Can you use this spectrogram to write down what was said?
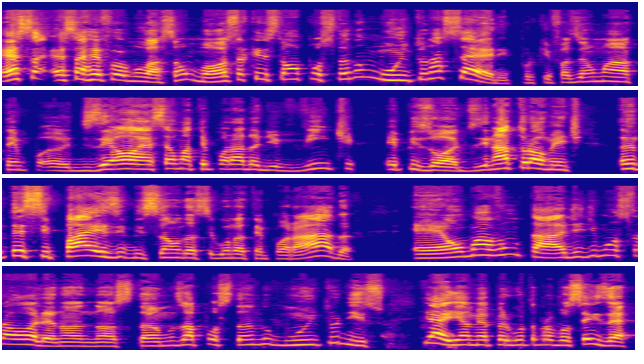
Essa, essa reformulação mostra que eles estão apostando muito na série, porque fazer uma tempo, dizer, ó, oh, essa é uma temporada de 20 episódios e naturalmente antecipar a exibição da segunda temporada é uma vontade de mostrar, olha, nós, nós estamos apostando muito nisso. E aí a minha pergunta para vocês é:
